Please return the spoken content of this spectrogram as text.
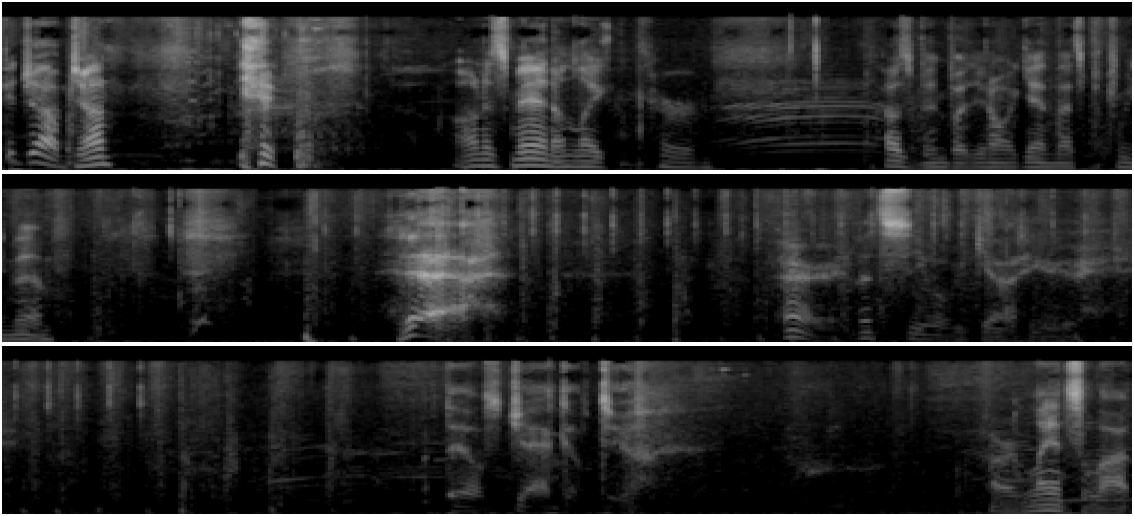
Good job, John. Honest man, unlike her husband, but you know, again, that's between them. Yeah. Alright, let's see what we got here. What the hell's Jack up to? Or Lancelot.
